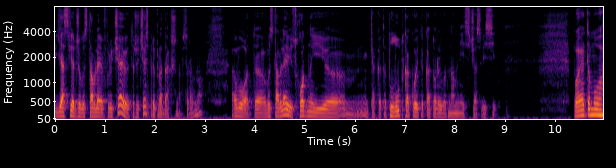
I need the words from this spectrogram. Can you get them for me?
я свет же выставляю, включаю. Это же часть препродакшена все равно. Вот. Э, выставляю исходный, э, как этот, LUT какой-то, который вот на мне сейчас висит. Поэтому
